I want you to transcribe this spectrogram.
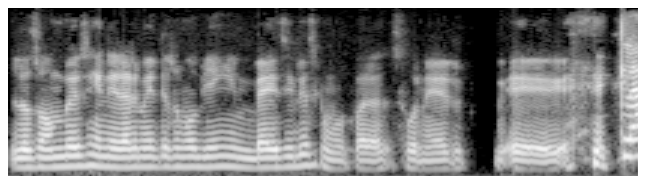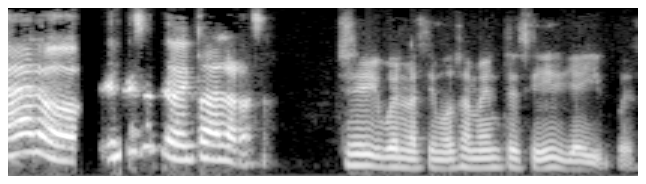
los hombres generalmente somos bien imbéciles como para poner... eh, Claro, en eso te doy toda la razón. Sí, bueno, lastimosamente sí, y ahí pues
